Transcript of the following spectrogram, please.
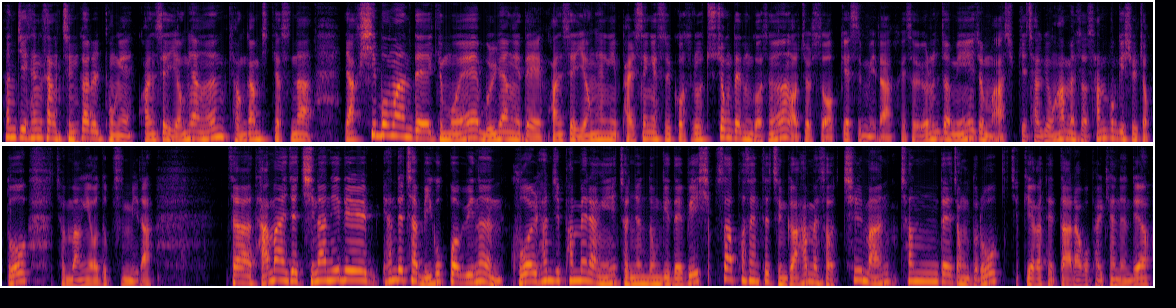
현지 생산 증가를 통해 관세 영향은 경감시켰으나 약 15만 대 규모의 물량에 대해 관세 영향이 발생했을 것으로 추정되는 것은 어쩔 수 없겠습니다. 그래서 이런 점이 좀 아쉽게 작용하면서 3분기 실적도 전망이 어둡습니다. 자, 다만 이제 지난 1일 현대차 미국 법인은 9월 현지 판매량이 전년 동기 대비 14% 증가하면서 7만 1000대 정도로 집계가 됐다라고 밝혔는데요.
